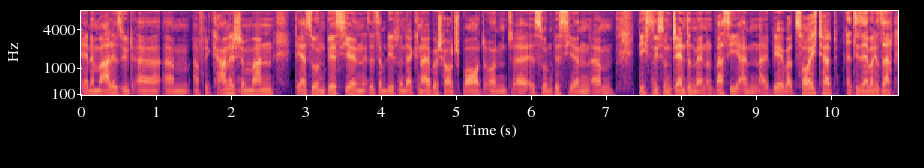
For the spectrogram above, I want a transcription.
der normale südafrikanische äh, ähm, Mann, der ist so ein bisschen, sitzt am liebsten in der Kneipe, schaut Sport und äh, ist so ein bisschen ähm, nicht, nicht so ein Gentleman. Und was sie an Albert überzeugt hat, hat sie selber gesagt,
